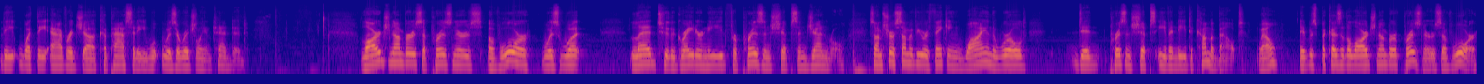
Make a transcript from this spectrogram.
the what the average uh, capacity w- was originally intended. Large numbers of prisoners of war was what led to the greater need for prison ships in general. So I'm sure some of you are thinking, why in the world did prison ships even need to come about? Well, it was because of the large number of prisoners of war.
